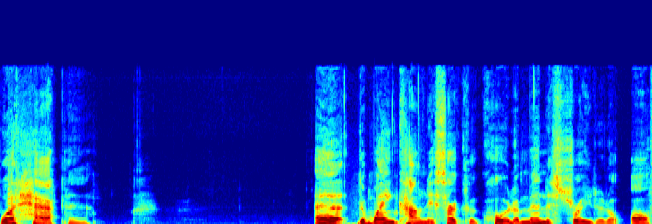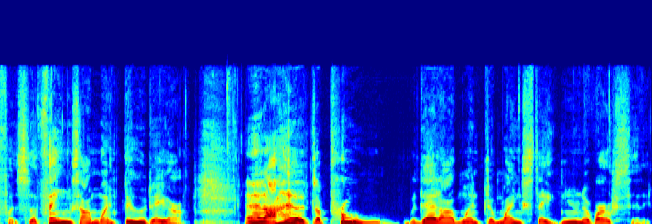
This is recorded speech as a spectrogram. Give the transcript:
what happened at the Wayne County Circuit Court Administrator Office, the things I went through there. And I had to prove that I went to Wayne State University.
